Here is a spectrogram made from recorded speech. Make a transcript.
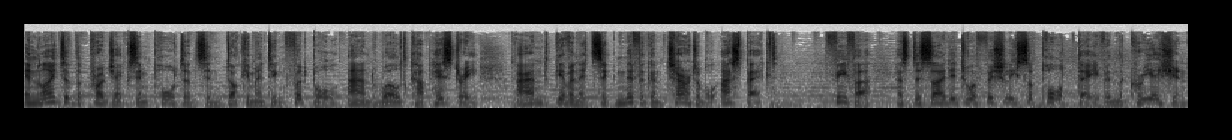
In light of the project's importance in documenting football and World Cup history, and given its significant charitable aspect, FIFA has decided to officially support Dave in the creation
